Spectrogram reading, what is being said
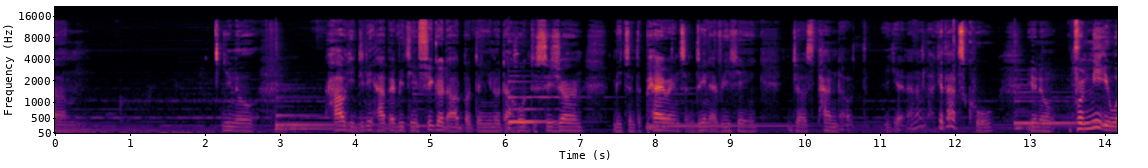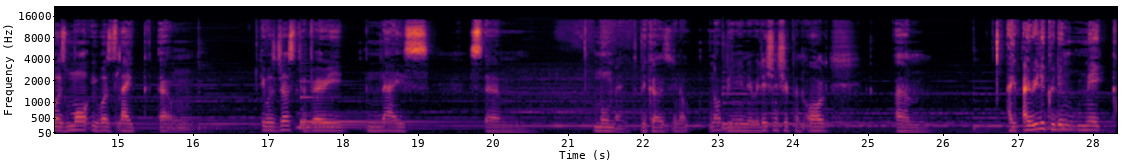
Um, you know, how he didn't have everything figured out, but then, you know, that whole decision, meeting the parents and doing everything just panned out. Yeah, and I was like, that's cool. You know, for me, it was more, it was like, um, it was just a very nice um, moment because, you know, not being in a relationship and all, um, I, I really couldn't make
